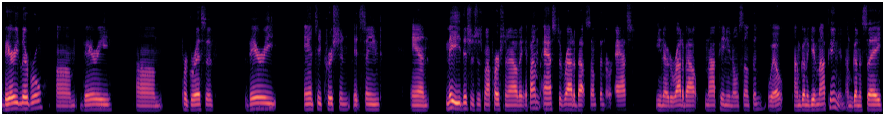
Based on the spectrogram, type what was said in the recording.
very liberal, um, very um, progressive, very anti Christian, it seemed. And me, this is just my personality. If I'm asked to write about something or asked, you know, to write about my opinion on something, well, I'm going to give my opinion. I'm going to say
